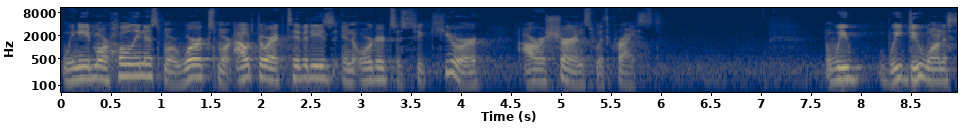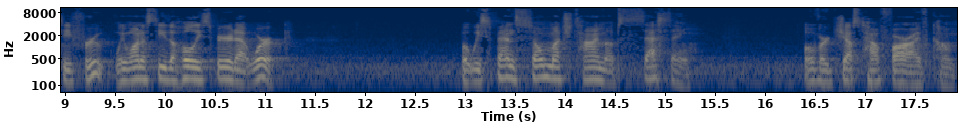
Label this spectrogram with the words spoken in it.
We need more holiness, more works, more outdoor activities in order to secure our assurance with Christ. We, we do want to see fruit. We want to see the Holy Spirit at work. but we spend so much time obsessing over just how far I've come.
